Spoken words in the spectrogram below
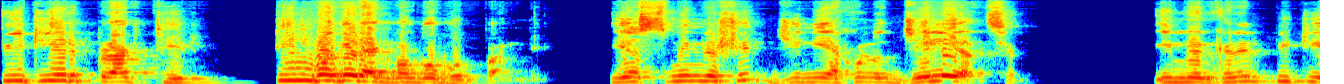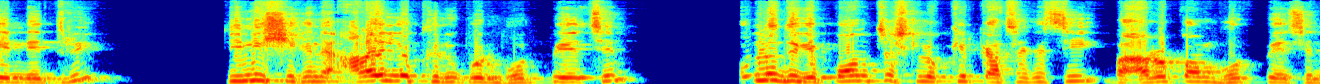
পিটিএর প্রার্থীর তিন ভাগের এক ভাগ ভোট পাননি। ইয়াসমিন রশিদ, যিনি এখনও জেলে আছেন, ইমরান খানের পিটিএর নেত্রী, তিনি সেখানে আড়াই লক্ষের উপর ভোট পেয়েছেন। অন্যদিকে পঞ্চাশ লক্ষের কাছাকাছি বা আরও কম ভোট পেয়েছেন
